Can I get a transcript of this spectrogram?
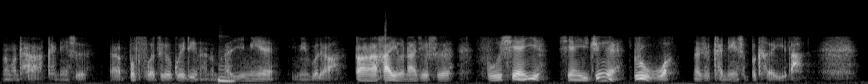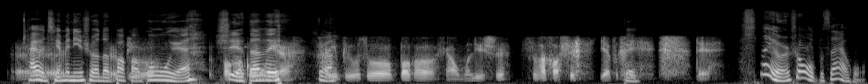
那么他肯定是呃不符合这个规定的，那么他嗯移民也移民不了。当然还有呢，就是服现役、现役军人入伍，那是肯定是不可以的。呃还有前面您说的报考公务员、事业单位，还有比如说报考像我们律师、司法考试 也不可以。对，那有人说我不在乎，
